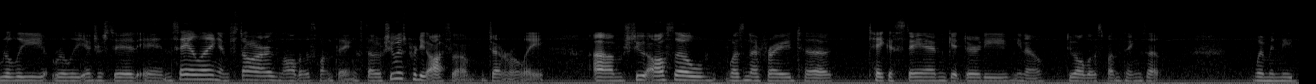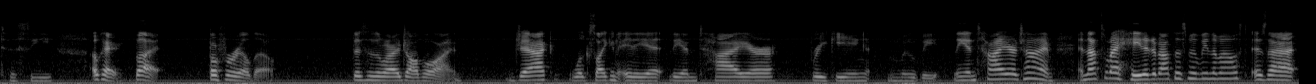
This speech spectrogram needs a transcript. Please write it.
really, really interested in sailing and stars and all those fun things. So she was pretty awesome generally. Um, she also wasn't afraid to take a stand, get dirty, you know, do all those fun things that women need to see. Okay, but but for real though, this is where I draw the line. Jack looks like an idiot the entire freaking movie. The entire time. And that's what I hated about this movie the most is that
